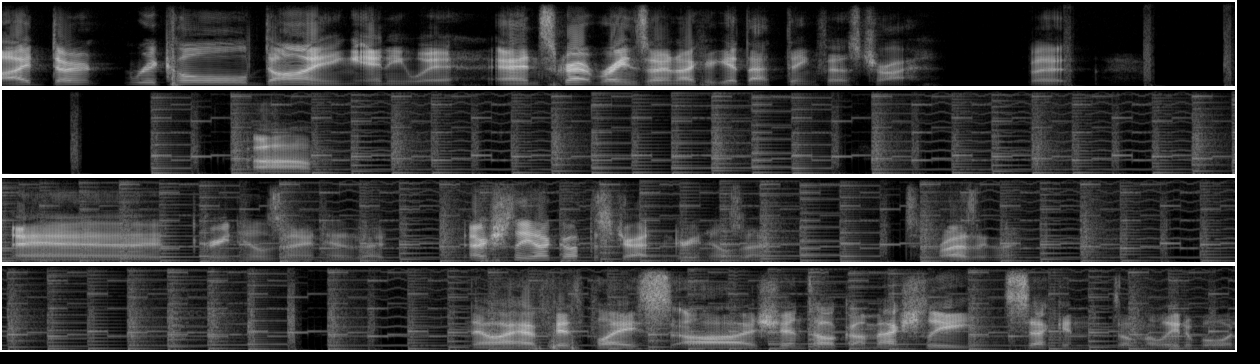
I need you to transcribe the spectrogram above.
I don't recall dying anywhere. And Scrap Brain Zone, I could get that thing first try. But, um, Uh, Green Hill Zone, did Actually, I got the strat in Green Hill Zone. Surprisingly. Now I have 5th place. Uh, Shentok, I'm actually second on the leaderboard.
